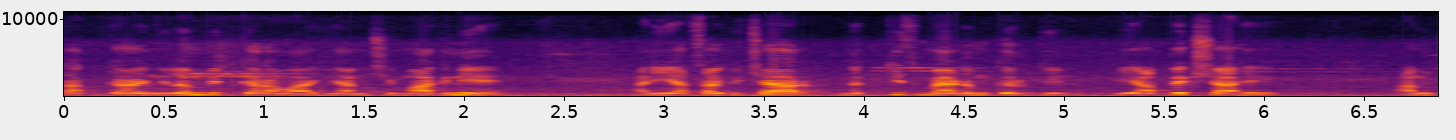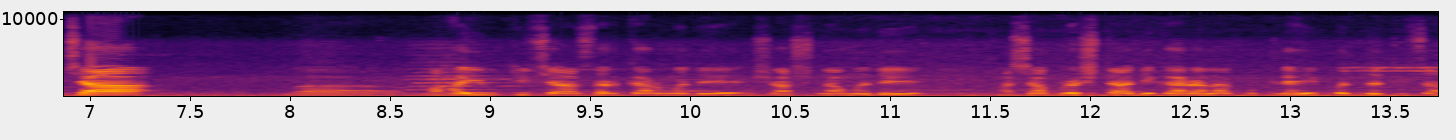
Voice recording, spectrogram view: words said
तात्काळ निलंबित करावा ही आमची मागणी आहे. आणि याचा विचार नक्कीच मॅडम करतील ही अपेक्षा आहे. आमच्या महायुतीच्या सरकारमध्ये शासनामध्ये अशा भ्रष्ट अधिकाऱ्याला कुठल्याही पद्धतीचा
